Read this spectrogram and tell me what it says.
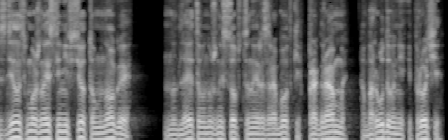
Сделать можно, если не все, то многое, но для этого нужны собственные разработки, программы, оборудование и прочее.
